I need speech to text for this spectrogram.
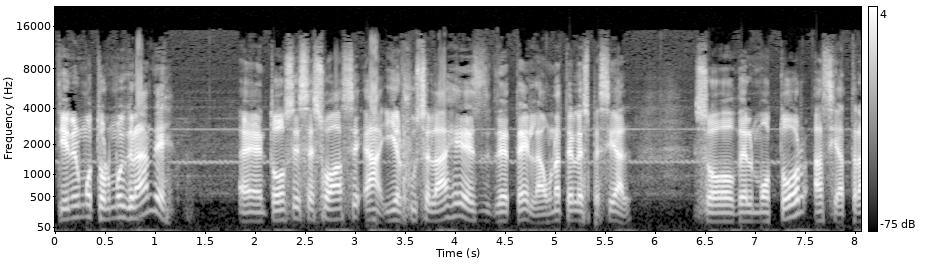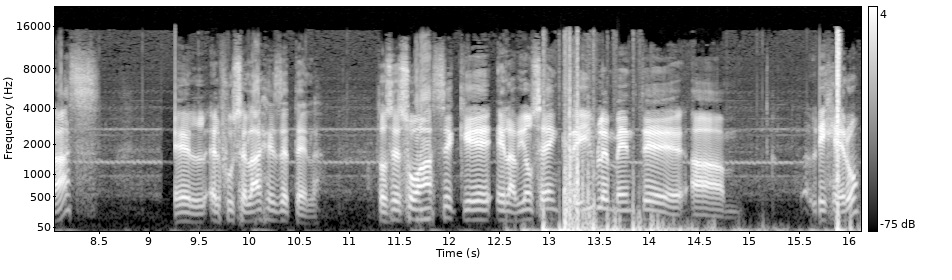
tiene un motor muy grande. Entonces eso hace, ah, y el fuselaje es de tela, una tela especial. So, del motor hacia atrás, el, el fuselaje es de tela. Entonces eso hace que el avión sea increíblemente um, ligero,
